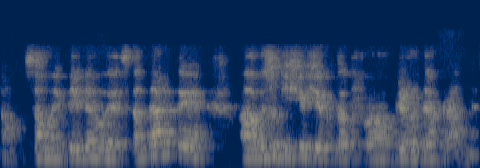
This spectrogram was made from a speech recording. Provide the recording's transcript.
там, самые передовые стандарты а, высоких эффектов а, природоохраны.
